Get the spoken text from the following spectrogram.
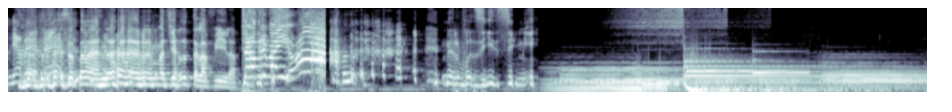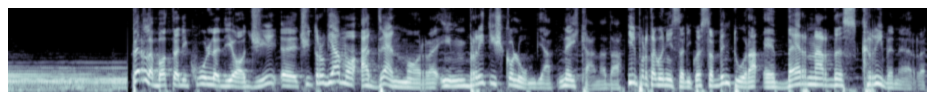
Ne avete? Esattamente, immagina tutta la fila. Ce l'ho prima io! Ah! Nervosissimi. Per la botta di cool di oggi eh, ci troviamo a Danmore, in British Columbia, nel Canada. Il protagonista di questa avventura è Bernard Scrivener,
